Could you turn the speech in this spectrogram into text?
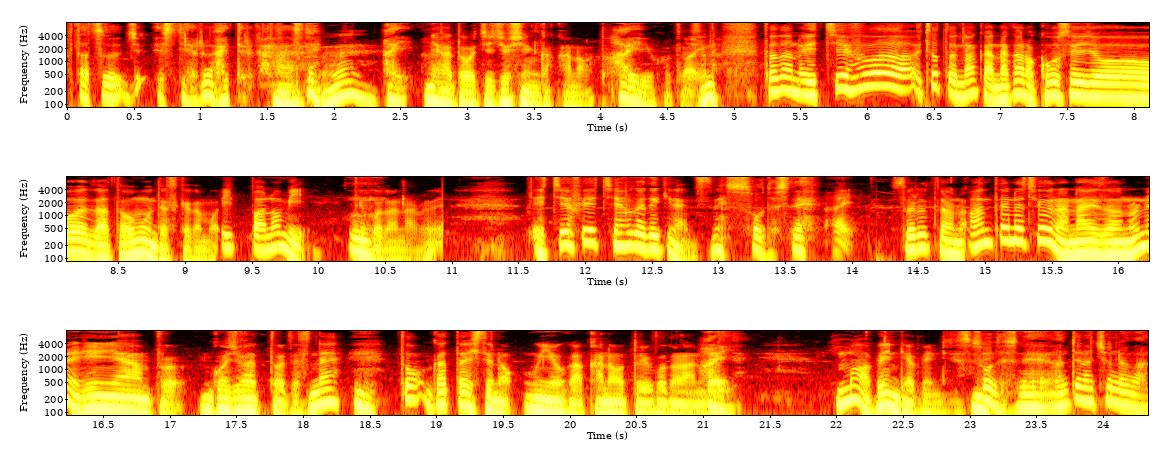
二つ SDR が入ってる感じですね。はい、ね。はい。2波同時受信が可能ということですね。はい、ただの HF はちょっとなんか中の構成上だと思うんですけども、一波のみっていうことになるので、うん、HF、HF ができないんですね。そうですね。はい。それとあの、アンテナチューナー内蔵のね、リニアアンプ 50W ですね。うん、と合体しての運用が可能ということなんで、はい、まあ、便利は便利ですね。そうですね。アンテナチューナーが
